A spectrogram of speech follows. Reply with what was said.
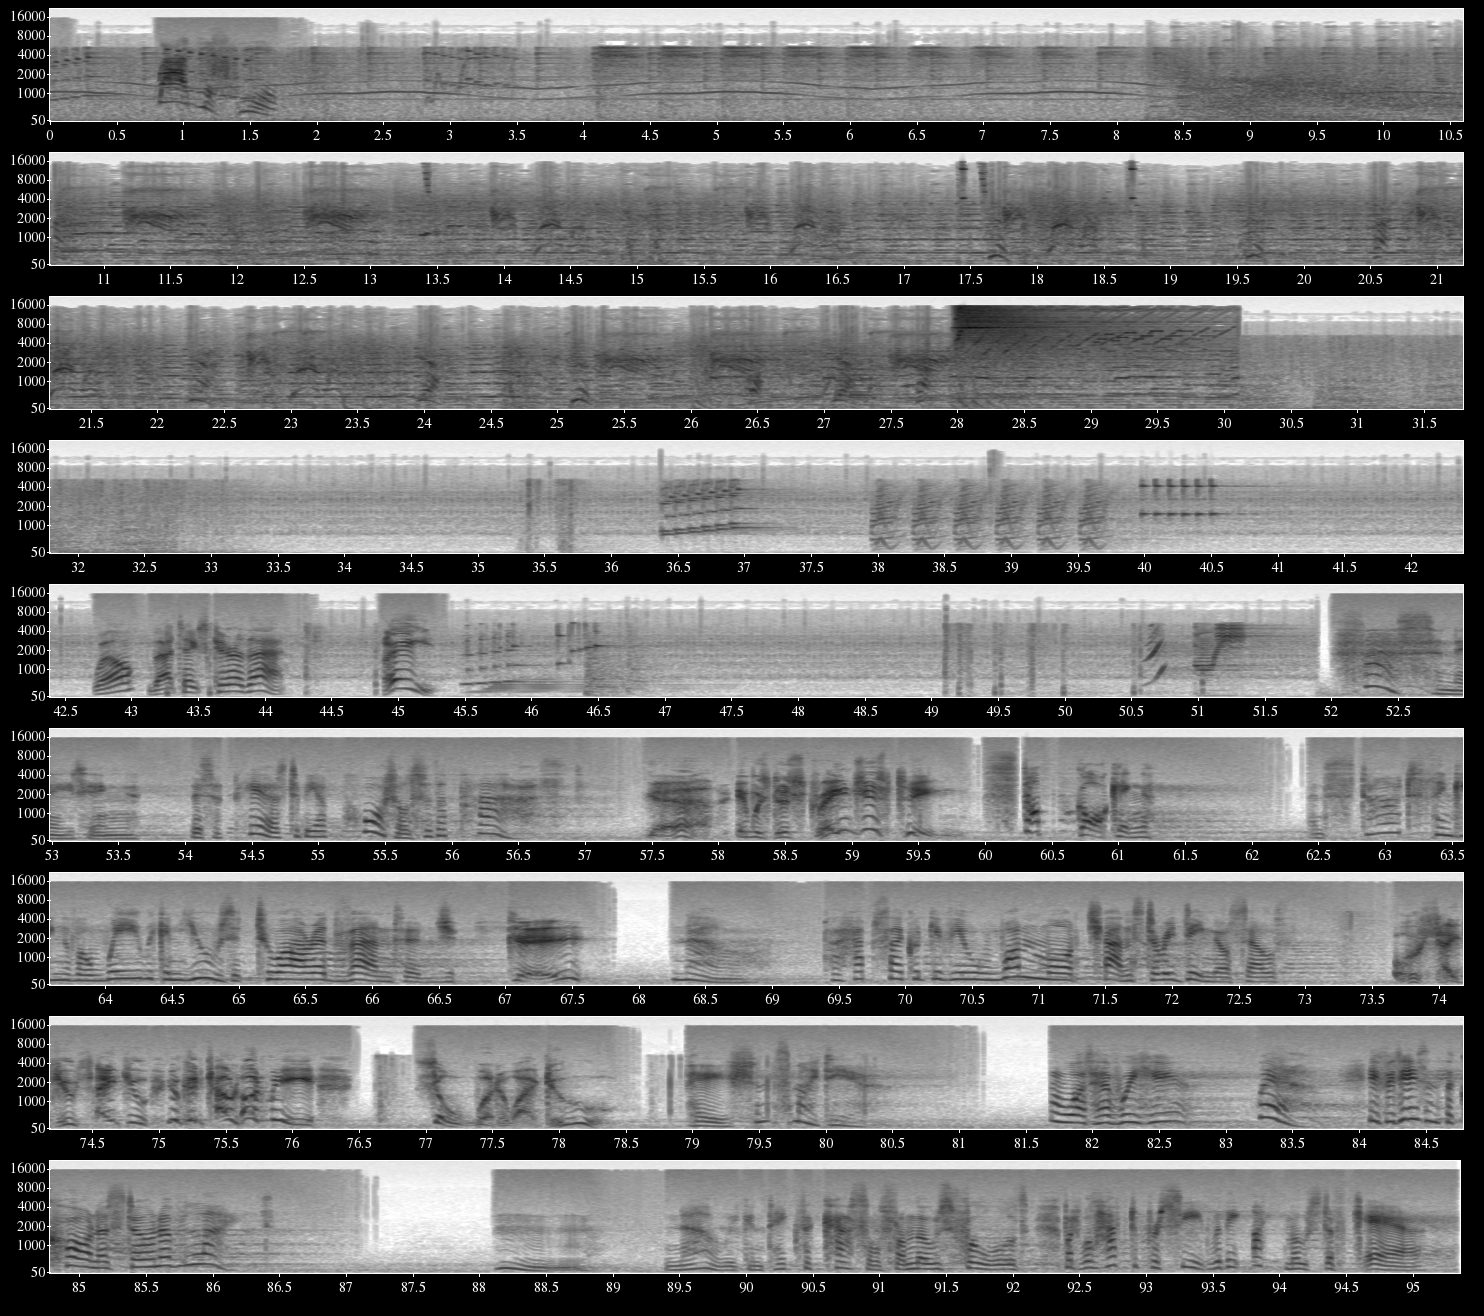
Well, that takes care of that. Hey! Fascinating. This appears to be a portal to the past. Yeah, it was the strangest thing. Stop gawking! And start thinking of a way we can use it to our advantage. Okay? Now, perhaps I could give you one more chance to redeem yourself. Oh, thank you, thank you. You can count on me. So what do I do? Patience, my dear. What have we here? Well, if it isn't the cornerstone of light. Hmm. Now we can take the castle from those fools, but we'll have to proceed with the utmost of care.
